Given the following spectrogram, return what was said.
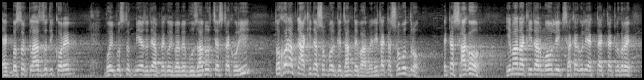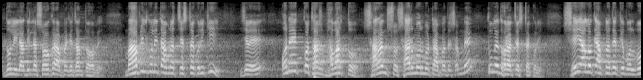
এক বছর ক্লাস যদি করেন, বই পুস্তক নিয়ে যদি আপনাকে ওইভাবে বোঝানোর চেষ্টা করি, তখন আপনি আকিদা সম্পর্কে জানতে পারবেন। এটা একটা সমুদ্র, একটা সাগর। ইমান, আকিদার, মৌলিক শাখাগুলি একটা একটা একটা করে দলিল, আদিল্লা সহকার আপনাকে জানতে হবে। মাহফিলগুলিতে আমরা চেষ্টা করি কি? যে অনেক কথার ভাবার্থ, সারাংশ, সারমর্মটা আপনাদের সামনে তুলে ধরার চেষ্টা করি। সেই আলোকে আপনাদেরকে বলব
